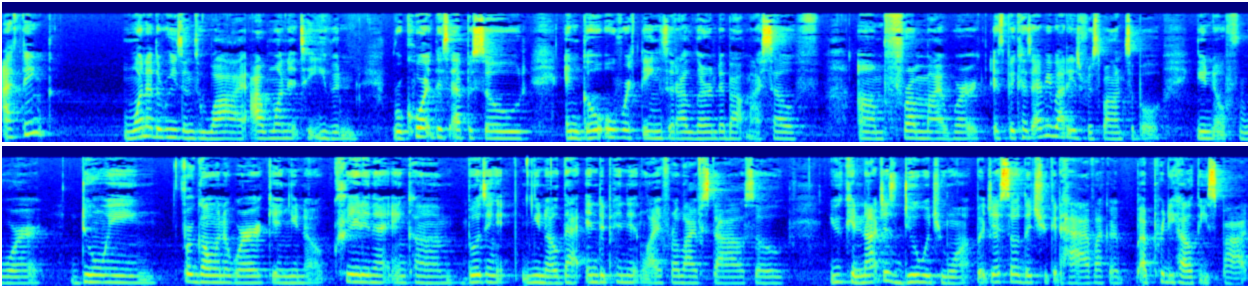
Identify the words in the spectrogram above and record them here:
I think one of the reasons why i wanted to even record this episode and go over things that i learned about myself um, from my work is because everybody's responsible, you know, for doing for going to work and you know creating that income building you know that independent life or lifestyle. So you can not just do what you want but just so that you could have like a, a pretty healthy spot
